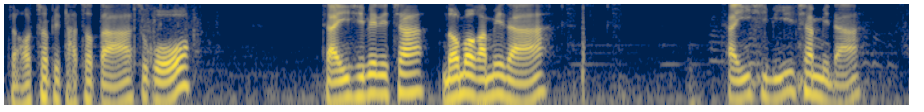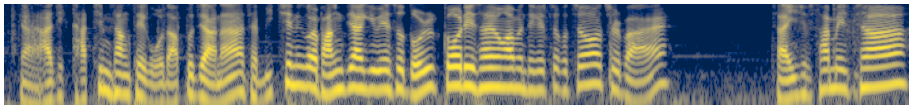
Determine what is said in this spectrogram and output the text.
자 어차피 다쳤다. 수고. 자 21일차 넘어갑니다. 자 22일차입니다. 자 아직 다침 상태고 나쁘지 않아. 자 미치는 걸 방지하기 위해서 놀거리 사용하면 되겠죠? 그쵸? 출발. 자 23일차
